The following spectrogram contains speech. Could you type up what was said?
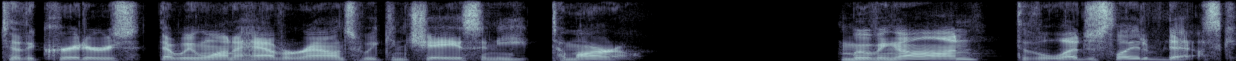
to the critters that we want to have around so we can chase and eat tomorrow. Moving on to the legislative desk.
